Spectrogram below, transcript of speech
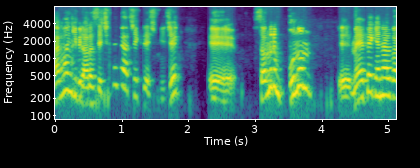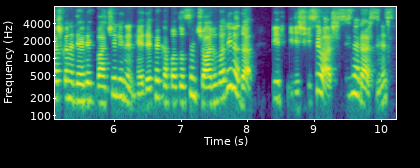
herhangi bir ara seçim de gerçekleşmeyecek. E, sanırım bunun e, MHP Genel Başkanı Devlet Bahçeli'nin HDP kapatılsın çağrılarıyla da bir ilişkisi var. Siz ne dersiniz?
